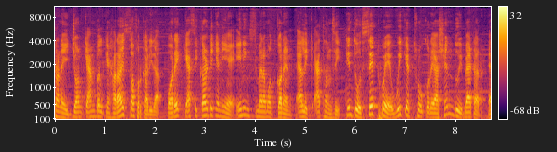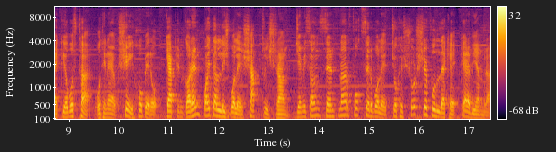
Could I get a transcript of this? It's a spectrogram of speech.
রানেই জন ক্যাম্বেলকে হারায় সফরকারীরা। পরে ক্যাসি কার্টিকে নিয়ে ইনিংস মেরামত করেন অ্যালিক অ্যাথানজি। কিন্তু সেট হয়ে উইকেট থ্রো করে আসেন দুই ব্যাটার। একই অবস্থা, অধিনায়ক সেই হোপেরও। ক্যাপ্টেন করেন পঁয়তাল্লিশ বলে সাত্রিশ রান। জেমিসন সেন্টনার ফোক্সের বলে চোখে সর্ষে ফুল দেখে ক্যারাবিয়ানরা।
